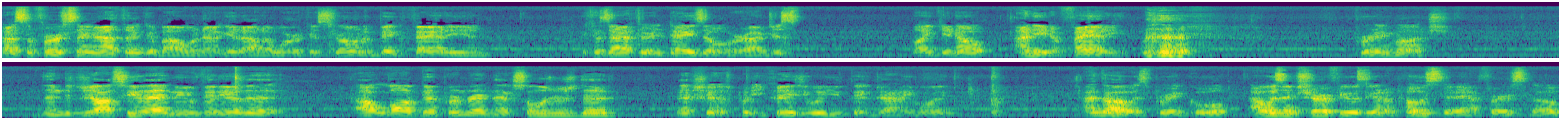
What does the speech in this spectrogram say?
That's the first thing I think about when I get out of work is throwing a big fatty in. Because after the day's over, I just, like, you know, I need a fatty. Pretty much. Then did y'all see that new video that Outlaw Dipper and Redneck Soldiers did? That shit was pretty crazy. What do you think, Johnny boy? I thought it was pretty cool. I wasn't sure if he was going to post it at first, though.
